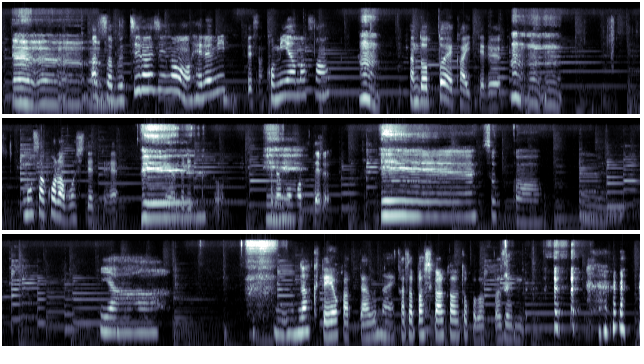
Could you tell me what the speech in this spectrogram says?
うんうんうん、うん、あとさブチラジのヘルミッペさん小宮山さん。うん。あのドット絵描いてる。うんうんもさコラボしててエアブリックえとそれも持ってる、へえそっか。うん、いやなくてよかった。危ない。片っ端から買うとこだった全部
